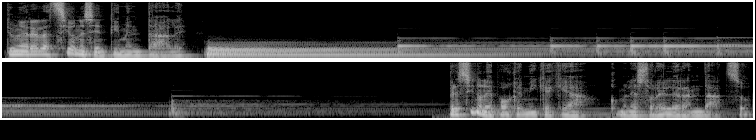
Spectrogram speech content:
di una relazione sentimentale. Persino le poche amiche che ha, come le sorelle Randazzo,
